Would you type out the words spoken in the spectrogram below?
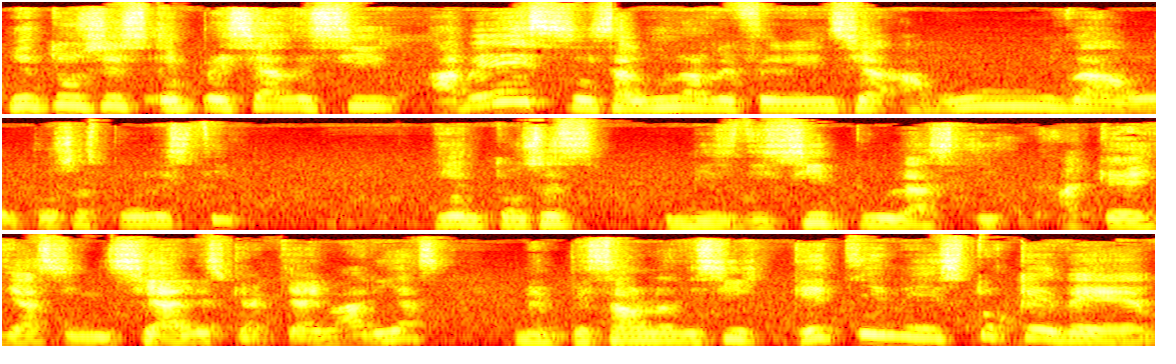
Y entonces empecé a decir a veces alguna referencia a Buda o cosas por el estilo. Y entonces mis discípulas, aquellas iniciales, que aquí hay varias, me empezaron a decir, ¿qué tiene esto que ver,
